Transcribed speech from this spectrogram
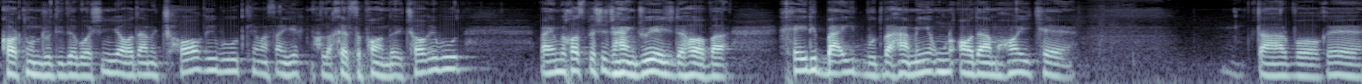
کارتون رو دیده باشین یه آدم چاقی بود که مثلا یه حالا خرس پاندای چاقی بود و این می‌خواست بشه جنگجوی اجده و خیلی بعید بود و همه اون آدم هایی که در واقع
